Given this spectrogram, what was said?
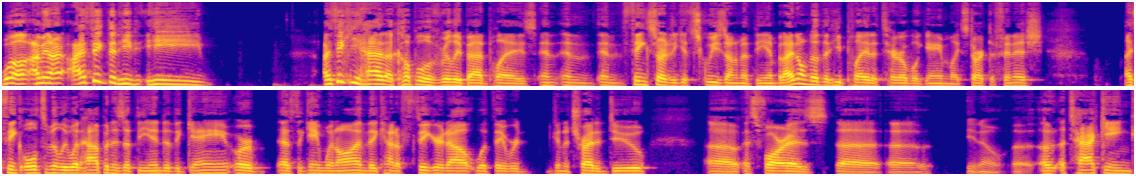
Well, I mean, I, I think that he he I think he had a couple of really bad plays and, and and things started to get squeezed on him at the end, but I don't know that he played a terrible game like start to finish. I think ultimately what happened is at the end of the game or as the game went on, they kind of figured out what they were going to try to do uh, as far as uh, uh, you know uh, attacking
